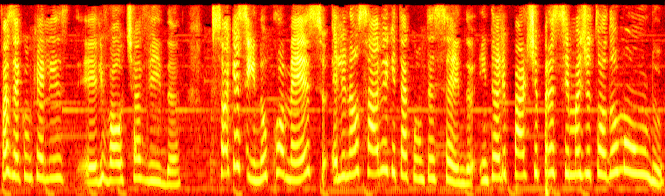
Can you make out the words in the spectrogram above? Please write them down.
fazer com que ele, ele volte à vida. Só que assim, no começo, ele não sabe o que tá acontecendo. Então ele parte pra cima de todo mundo.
